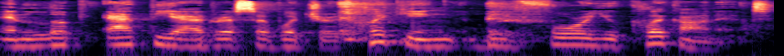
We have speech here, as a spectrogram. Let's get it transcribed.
and look at the address of what you're clicking before you click on it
